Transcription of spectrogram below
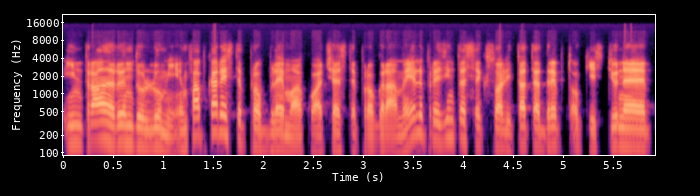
intra în rândul lumii. În fapt, care este problema cu aceste programe? Ele prezintă sexualitatea drept o chestiune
